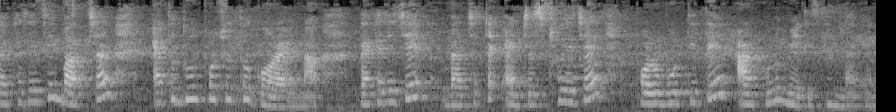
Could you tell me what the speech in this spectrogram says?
দেখা যায় যে বাচ্চার এত দূর পর্যন্ত গড়ায় না। দেখা যায় যে বাচ্চাটা অ্যাডজাস্ট হয়ে যায়, পরবর্তীতে আর কোনো মেডিসিন লাগে না।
